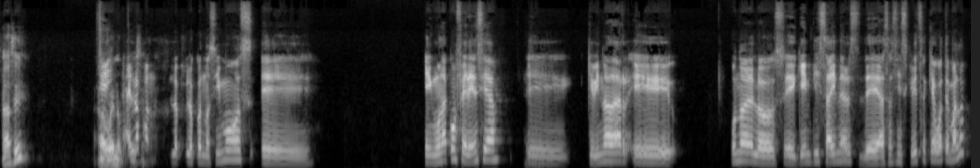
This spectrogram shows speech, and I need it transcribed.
Ah, sí. Ah, sí, bueno. Pues, lo, lo, conocimos eh, en una conferencia eh, que vino a dar eh, uno de los game designers de Assassin's Creed aquí a Guatemala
